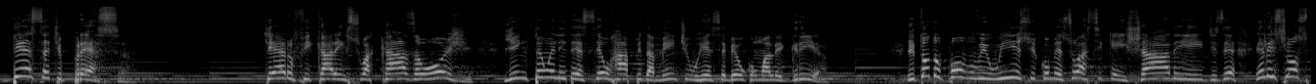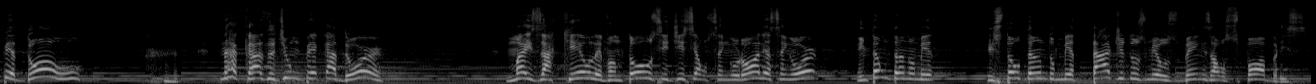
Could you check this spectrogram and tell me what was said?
Desça depressa. Quero ficar em sua casa hoje. E então ele desceu rapidamente e o recebeu com alegria. E todo o povo viu isso e começou a se queixar e dizer: ele se hospedou na casa de um pecador. Mas Zaqueu levantou-se e disse ao Senhor: Olha, Senhor, então dando estou dando metade dos meus bens aos pobres.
